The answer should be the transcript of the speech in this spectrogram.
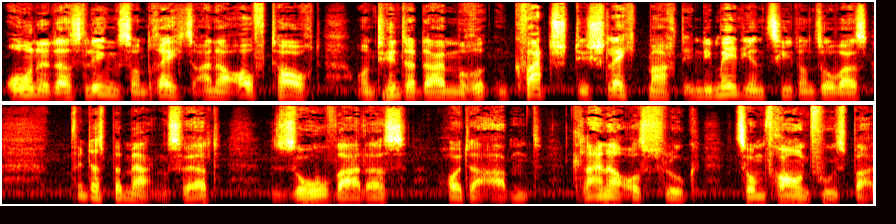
ohne dass links und rechts einer auftaucht und hinter deinem Rücken quatscht, die schlecht macht, in die Medien zieht und sowas. Finde das bemerkenswert. So war das heute Abend. Kleiner Ausflug zum Frauenfußball.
